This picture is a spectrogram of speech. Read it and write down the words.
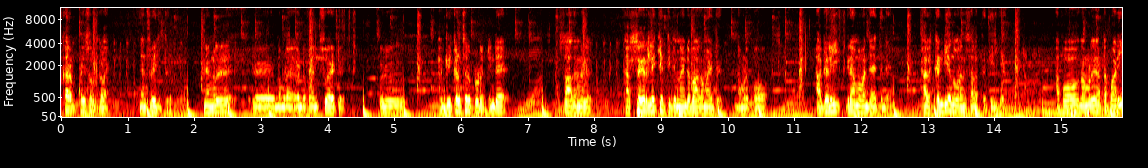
നമസ്കാരം. പൈസ സുഹൃത്തുക്കളെ ഞാൻ ശ്രീജിത്ത്. ഞങ്ങൾ നമ്മുടെ രണ്ട് ഫ്രണ്ട്സുമായിട്ട് ഒരു അഗ്രികൾച്ചർ പ്രൊഡക്റ്റിന്റെ സാധനങ്ങൾ കർഷകരിലേക്ക് എത്തിക്കുന്നതിന്റെ ഭാഗമായിട്ട് നമ്മളിപ്പോൾ അഗളി ഗ്രാമപഞ്ചായത്തിന്റെ കൽക്കണ്ടി എന്ന് പറയുന്ന സ്ഥലത്ത് എത്തിയിരിക്കുകയാണ്. അപ്പോൾ നമ്മൾ അട്ടപ്പാടി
